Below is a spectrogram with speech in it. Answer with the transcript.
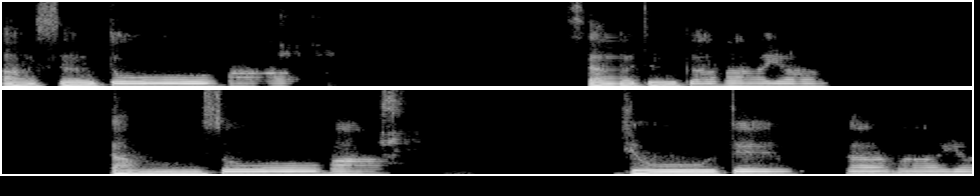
Asato ma Sadgamaya Tamsoma Jyotirgamaya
